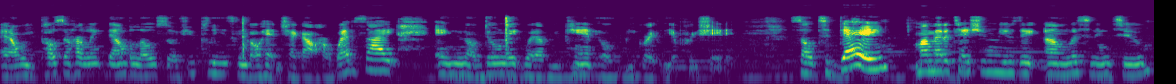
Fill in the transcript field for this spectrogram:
And I will be posting her link down below. So if you please can go ahead and check out her website and, you know, donate whatever you can, it will be greatly appreciated. So today, my meditation music I'm listening to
